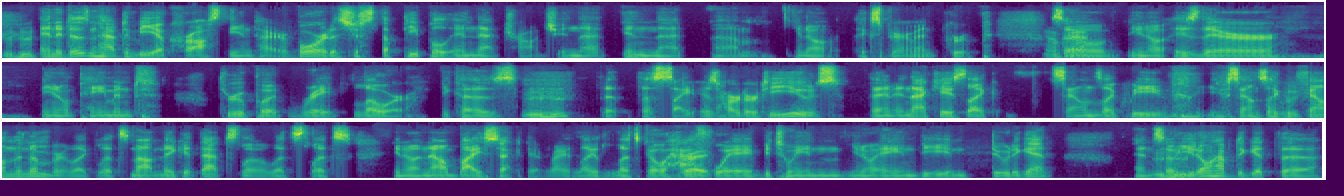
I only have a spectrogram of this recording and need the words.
mm-hmm. and it doesn't have to be across the entire board it's just the people in that tranche in that in that um, you know experiment group okay. so you know is there you know payment throughput rate lower because mm-hmm. the, the site is harder to use then in that case like sounds like we sounds like we found the number. Like let's not make it that slow. Let's let's you know now bisect it right? Like let's go halfway right. between you know a and b and do it again. And so mm-hmm. you don't have to get the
